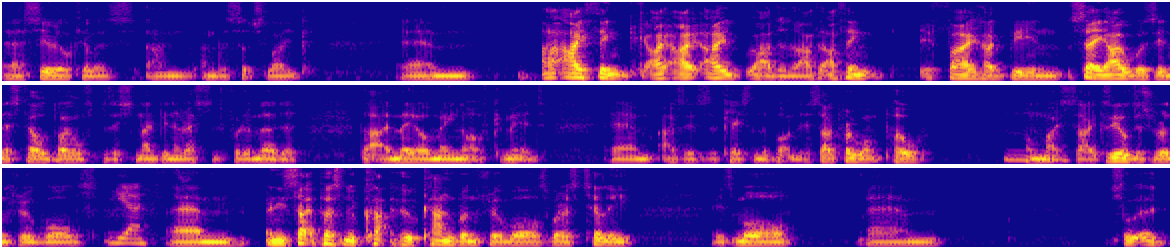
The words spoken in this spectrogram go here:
uh, serial killers and and the such like. Um, I, I think I, I, I, I don't know. I, I, think if I had been, say, I was in Estelle Doyle's position, I'd been arrested for a murder that I may or may not have committed, um, as is the case in the botanist. I'd probably want Poe mm. on my hmm. side because he'll just run through walls. Yes. Um, and he's the type of person who can, who can run through walls, whereas Tilly is more. Um, she'll ad-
